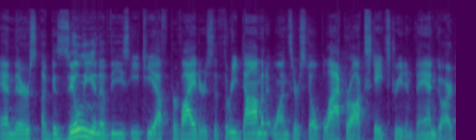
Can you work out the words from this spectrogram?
and there's a gazillion of these ETF providers. The three dominant ones are still BlackRock, State Street, and Vanguard.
